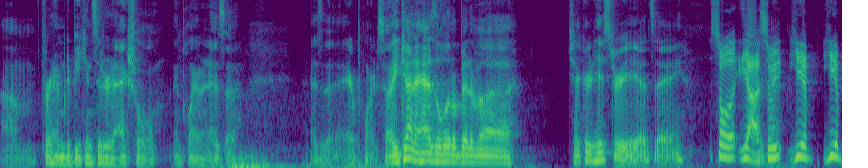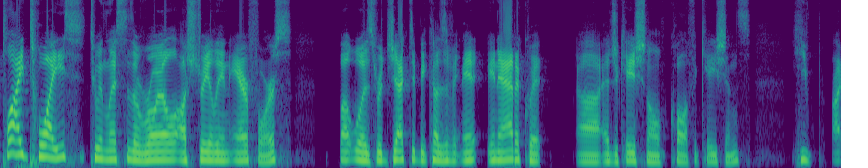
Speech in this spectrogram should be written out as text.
um, for him to be considered actual employment as a as an airport. So he kind of has a little bit of a checkered history, I'd say. So yeah, so he, he he applied twice to enlist to the Royal Australian Air Force, but was rejected because of in, inadequate uh, educational qualifications. He, I,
